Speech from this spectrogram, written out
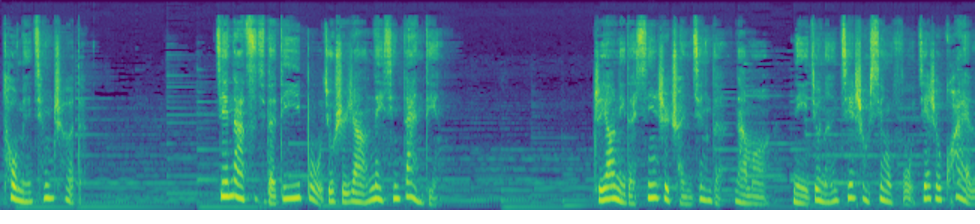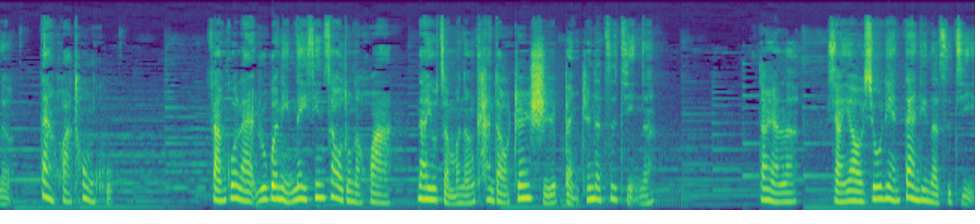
透明清澈的。接纳自己的第一步就是让内心淡定。只要你的心是纯净的，那么你就能接受幸福，接受快乐，淡化痛苦。反过来，如果你内心躁动的话，那又怎么能看到真实本真的自己呢？当然了，想要修炼淡定的自己，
